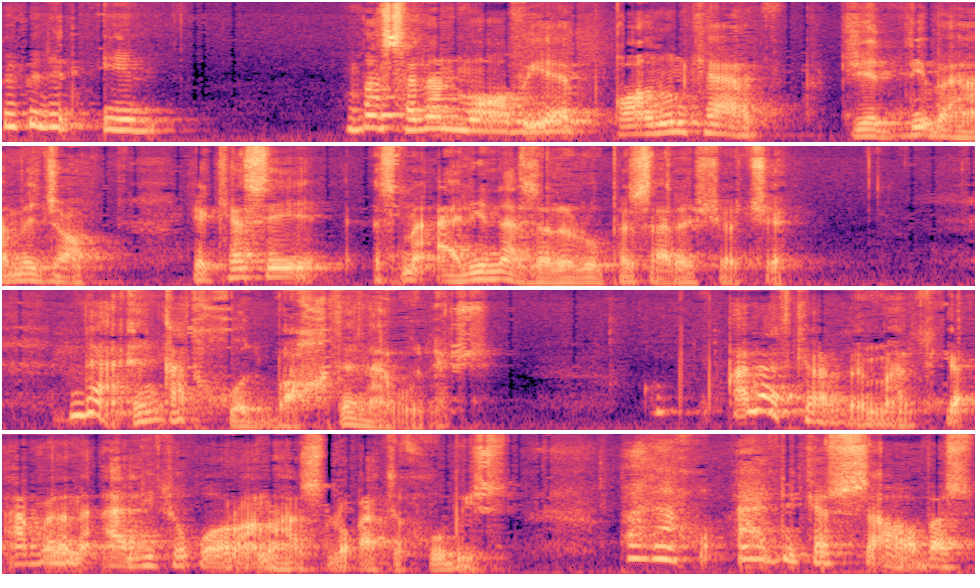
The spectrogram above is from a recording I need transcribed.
ببینید این مثلا معاویه قانون کرد جدی به همه جا. که کسی اسم علی نذاره رو پسرش یا چه؟ نه اینقدر خودباخته نبودش. خب غلط کرده مرد. که اولا علی تو قرآن هست لغت خوبی است بعد خب علی که صحابه است.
